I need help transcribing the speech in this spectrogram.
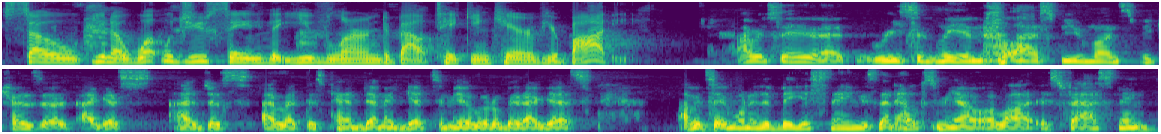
So, you know, what would you say that you've learned about taking care of your body? I would say that recently in the last few months, because uh, I guess I just I let this pandemic get to me a little bit. I guess I would say one of the biggest things that helps me out a lot is fasting,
